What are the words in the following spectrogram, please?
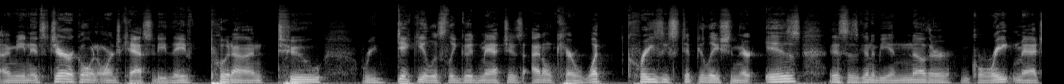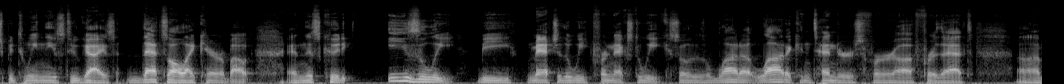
I mean, it's Jericho and Orange Cassidy. They've put on two ridiculously good matches. I don't care what crazy stipulation there is. This is going to be another great match between these two guys. That's all I care about. And this could easily be match of the week for next week. So there's a lot of lot of contenders for uh, for that. Uh,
